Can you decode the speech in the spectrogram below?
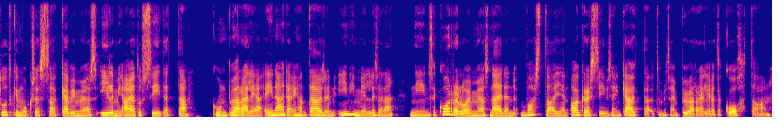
tutkimuksessa kävi myös ilmi ajatus siitä, että kun pyöräilijä ei nähdä ihan täysin inhimillisenä, niin se korreloi myös näiden vastaajien aggressiiviseen käyttäytymiseen pyöräilijöitä kohtaan.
